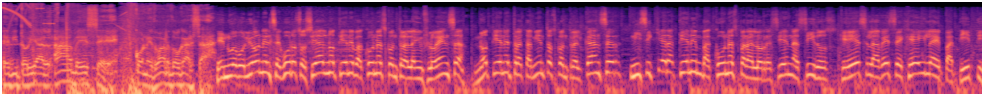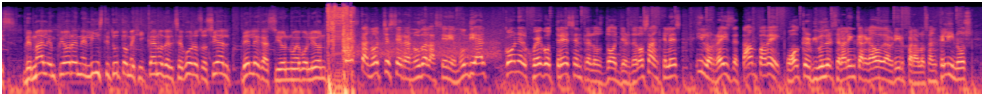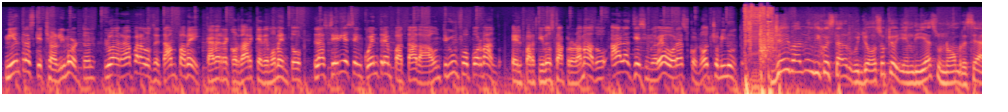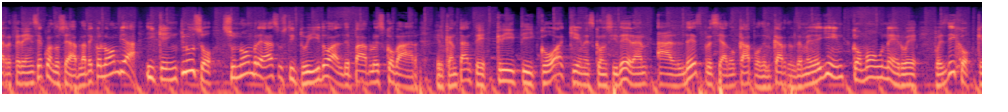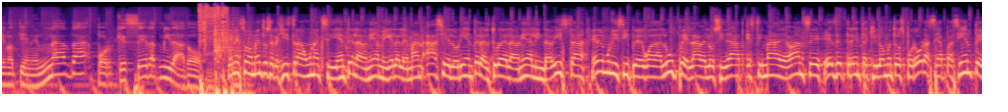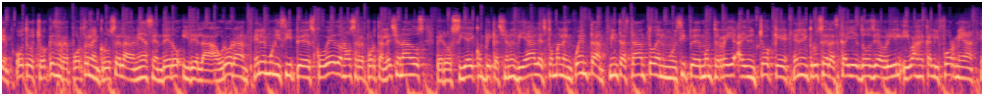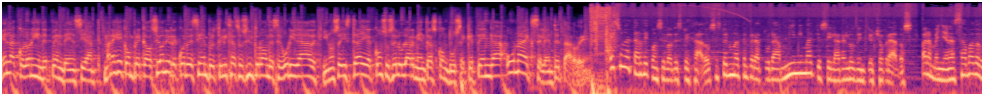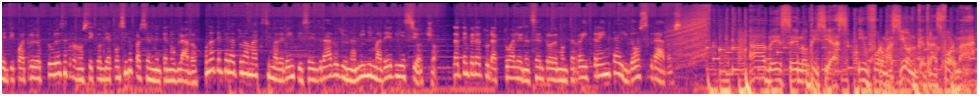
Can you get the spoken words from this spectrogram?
Editorial ABC con Eduardo Garza. En Nuevo León el Seguro Social no tiene vacunas contra la influenza, no tiene tratamientos contra el cáncer, ni siquiera tienen vacunas para los recién nacidos, que es la BCG y la hepatitis. De mal en peor en el Instituto Mexicano del Seguro Social, Delegación Nuevo León. Esta noche se reanuda la Serie Mundial con el juego 3 entre los Dodgers de Los Ángeles y los Reyes de Tampa Bay. Walker Buehler será el encargado de abrir para los angelinos, mientras que Charlie Morton lo hará para los de Tampa Bay. Cabe recordar que de momento la serie se encuentra empatada a un triunfo por bando. El partido está programado a las 19 horas con 8 minutos. J Balvin dijo estar orgulloso que hoy en día su nombre sea referencia cuando se habla de Colombia y que incluso su nombre ha sustituido al de Pablo Escobar. El cantante criticó a quienes consideran al despreciado capo del cártel de Medellín como un héroe, pues dijo que no tiene nada por qué ser admirado. En este momento se registra un accidente en la avenida Miguel Alemán hacia el oriente a la altura de la avenida Lindavista en el municipio de Guadalupe. La velocidad estimada de avance es de 30 kilómetros por hora. Sea paciente. Otro choque se reporta en el cruce de la avenida Sendero y de la Aurora. En el municipio de Escobedo no se reportan lesionados, pero sí hay complicaciones viales. Tómalo en cuenta. Mientras tanto, en el municipio de Monterrey hay un choque en el cruce de las calles 2 de abril y Baja California en la colonia Independencia. Maneje con precaución y recuerde siempre utiliza su cinturón de seguridad y no se distraiga con su celular mientras conduce. Que tenga una excelente tarde. Es una tarde con cielo despejado. Se espera una temperatura mínima que oscilará en los 28 grados. Para mañana sábado 24 de octubre se pronostica un día con cielo parcialmente nublado. Una temperatura máxima de 26 grados y una mínima de 18. La temperatura actual en el centro de Monterrey 32 grados. ABC Noticias. Información que transforma.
